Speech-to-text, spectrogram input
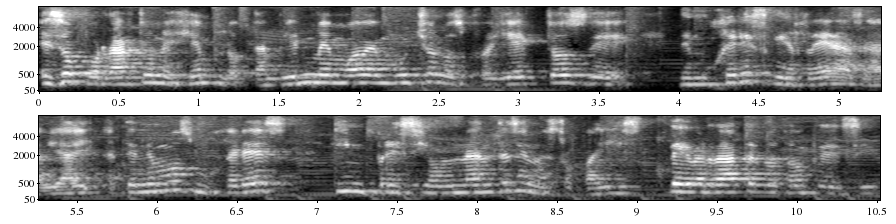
Eso por darte un ejemplo. También me mueven mucho los proyectos de, de mujeres guerreras. Había, tenemos mujeres impresionantes en nuestro país. De verdad te lo tengo que decir,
